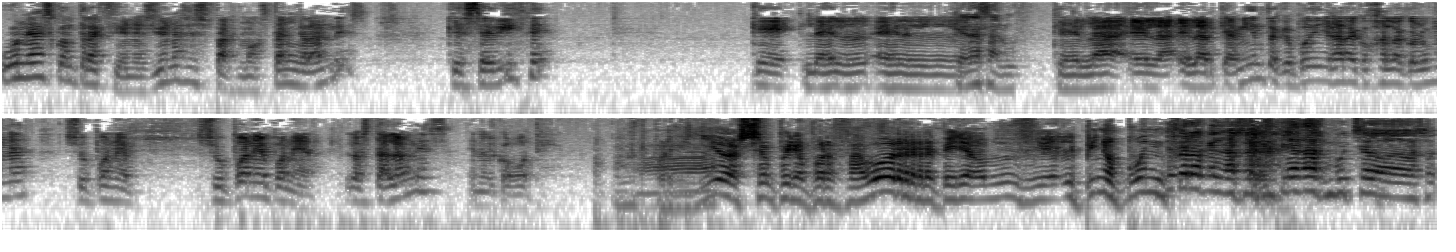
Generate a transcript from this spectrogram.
unas contracciones y unos espasmos tan grandes que se dice que el, el- Que da salud. que la- el, el arqueamiento que puede llegar a coger la columna supone, supone poner los talones en el cogote. Por Dios, pero por favor, pero el pino Yo puente. creo que en las Olimpiadas muchos, eh,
